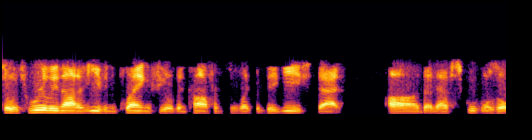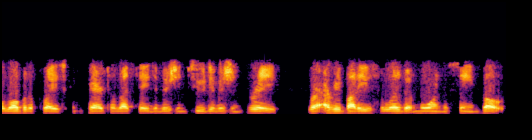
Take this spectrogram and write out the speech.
so it's really not an even playing field in conferences like the Big East that uh, that have schools all over the place compared to let's say Division two, Division three, where everybody's a little bit more in the same boat.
